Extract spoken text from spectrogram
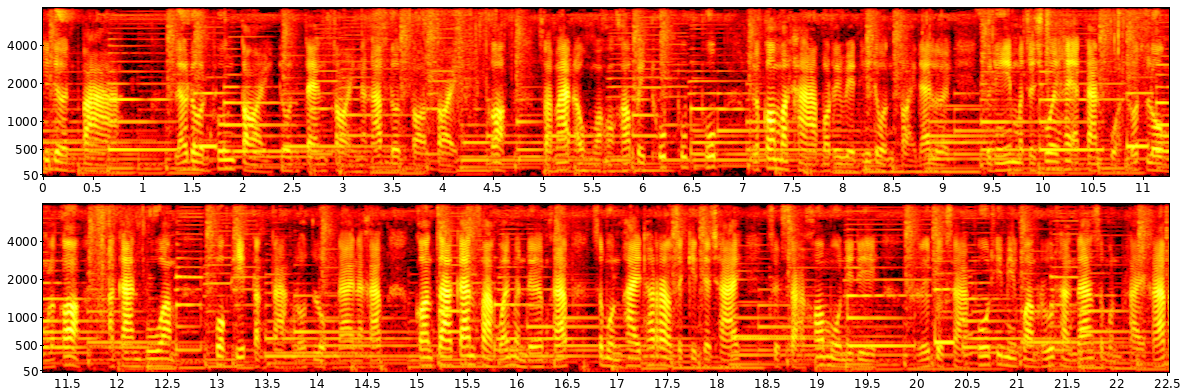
ที่เดินป่า แล้วโดนพึ่งต่อย โดนแตนต่อยนะครับ โดนต่อต่อย ก็สามารถเอาหัวของเขาไปทุบทุบทุบแล้วก็มาทาบริเวณที่โดนต่อยได้เลย ตัวนี้มันจะช่วยให้อาการปวดลดลง แล้วก็อาการบวม พวกพิษต่างๆ ลดลงได้นะครับ ก่อนจากการฝากไว้เหมือนเดิมครับ สมุนไพรถ้าเราจะกินจะใช้ศึกษาข้อมูลดีๆ หรือปรึกษาผู้ที่มีความรู้ทางด้านสมุนไพรครับ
